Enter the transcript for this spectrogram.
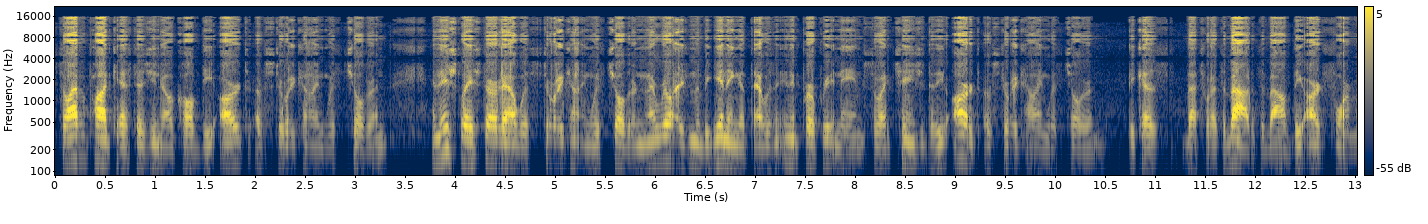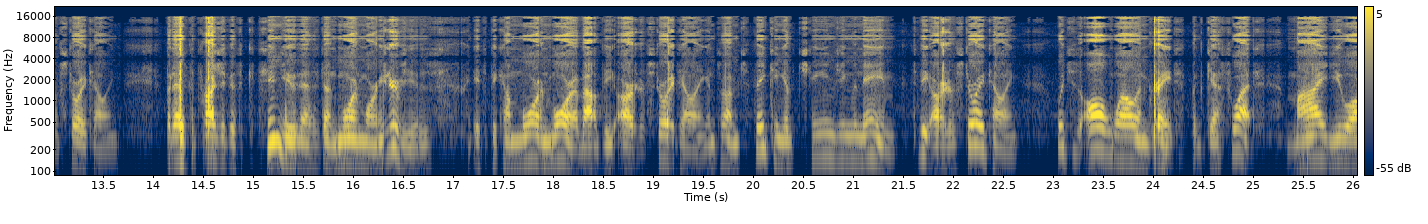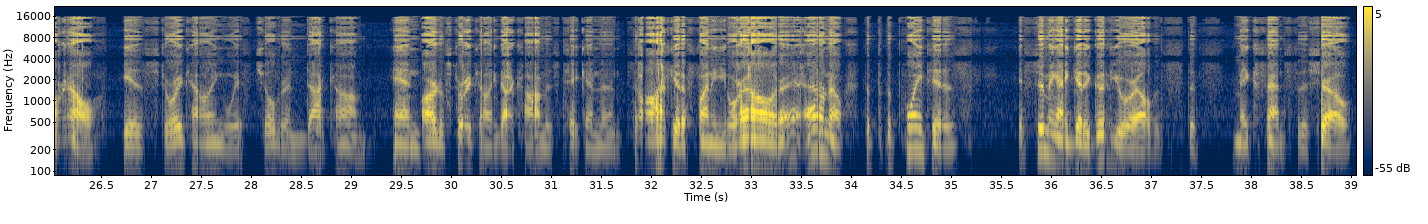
So I have a podcast, as you know, called The Art of Storytelling with Children. Initially, I started out with Storytelling with Children, and I realized in the beginning that that was an inappropriate name, so I changed it to The Art of Storytelling with Children because that's what it's about. It's about the art form of storytelling. But as the project has continued, as I've done more and more interviews, it's become more and more about the art of storytelling. And so I'm thinking of changing the name to the art of storytelling, which is all well and great. But guess what? My URL is storytellingwithchildren.com. And artofstorytelling.com is taken, and so I'll have to get a funny URL, or I don't know. The, the point is, assuming I get a good URL that makes sense for the show,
